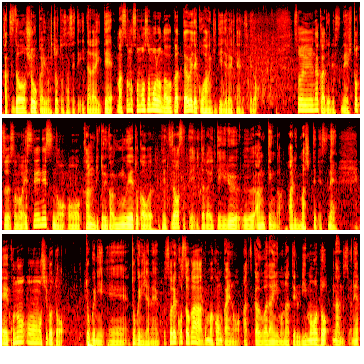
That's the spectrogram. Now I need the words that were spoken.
活動紹介をちょっとさせていただいて、まあそのそもそも論が分かった上で後半聞いていただきたいんですけど。そういう中でですね、一つその SNS の管理というか運営とかを手伝わせていただいている案件がありましてですね、えー、このお仕事、特に、えー、特にじゃない、それこそが、まあ、今回の扱う話題にもなっているリモートなんですよね。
